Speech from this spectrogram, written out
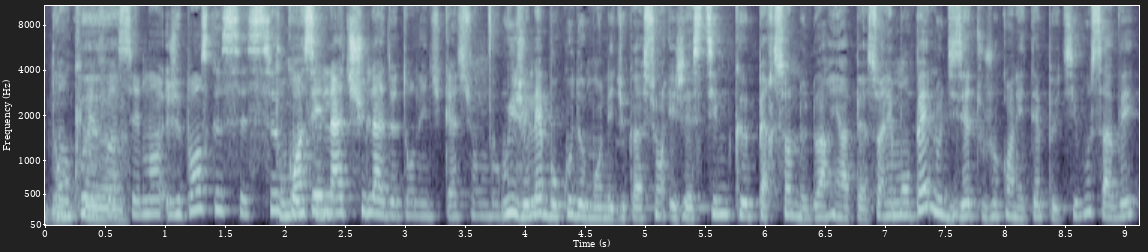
Donc, euh, forcément, je pense que c'est ce côté-là, tu l'as de ton éducation beaucoup. Oui, je l'ai beaucoup de mon éducation et j'estime que personne ne doit rien à personne. Et mon père nous disait toujours quand on était petit, vous savez,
